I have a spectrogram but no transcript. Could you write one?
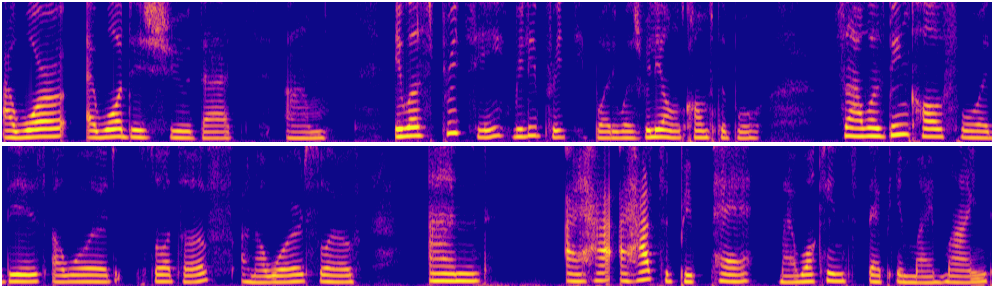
I wore I wore this shoe that um, it was pretty, really pretty, but it was really uncomfortable. So I was being called for this award, sort of an award, sort of, and I had I had to prepare my walking step in my mind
